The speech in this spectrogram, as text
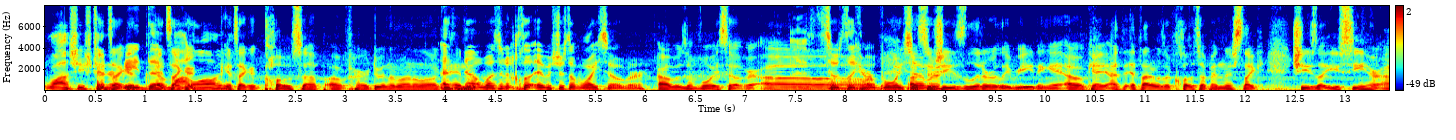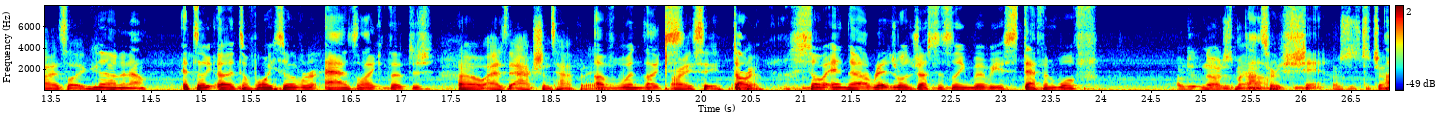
while she's trying It's to like read a, the it's like monologue. a, it's like a close up of her doing the monologue. And no, it wasn't a clo- it was just a voiceover. Oh, it was a voiceover. Oh. So it's like her Oh, so she's literally reading it. Oh, okay. I, th- I thought it was a close up, and there's like she's like you see her eyes like No, no, no. It's like uh, it's a voiceover as like the just oh as the action's happening. of when like Oh, I see. Dark. Okay. So in the original Justice League movie, Stephen Steppenwolf. I'm just no, just my Oh, answer. shit. I was just adjusting. I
